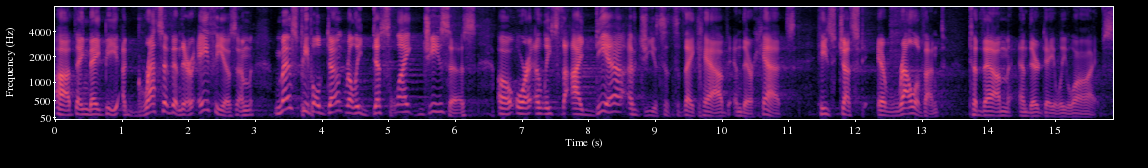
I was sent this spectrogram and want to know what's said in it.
uh, they may be aggressive in their atheism, most people don't really dislike Jesus uh, or at least the idea of Jesus they have in their heads. He's just irrelevant to them and their daily lives.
